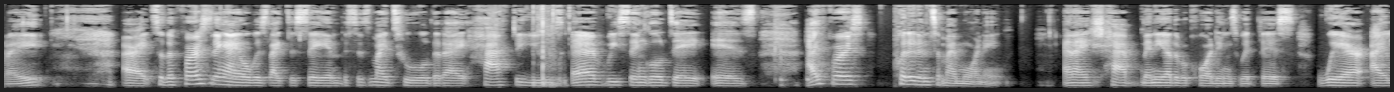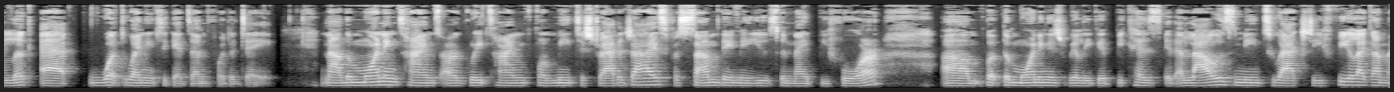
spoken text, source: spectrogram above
right? All right. So the first thing I always like to say, and this is my tool that I have to use every single day is I first put it into my morning. And I have many other recordings with this where I look at what do I need to get done for the day. Now, the morning times are a great time for me to strategize. For some, they may use the night before. Um, but the morning is really good because it allows me to actually feel like I'm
